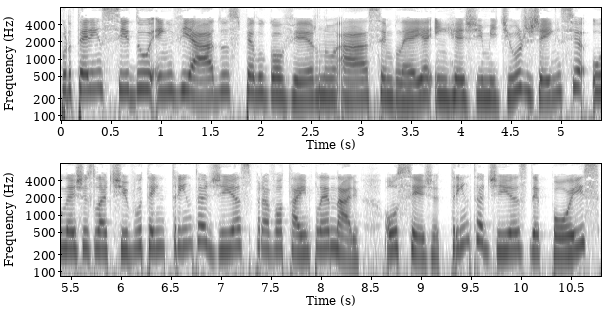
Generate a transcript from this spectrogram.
Por terem sido enviados pelo governo à Assembleia em regime de urgência, o legislativo tem 30 dias para votar em plenário, ou seja, 30 dias depois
